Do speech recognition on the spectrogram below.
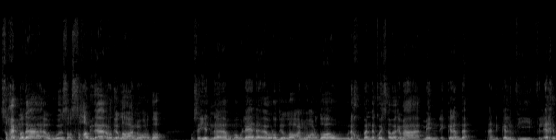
صاحبنا ده أو الصحابي ده رضي الله عنه وأرضاه وسيدنا ومولانا ورضي الله عنه وأرضاه وناخد بالنا كويس قوي يا جماعة من الكلام ده هنتكلم فيه في الآخر.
